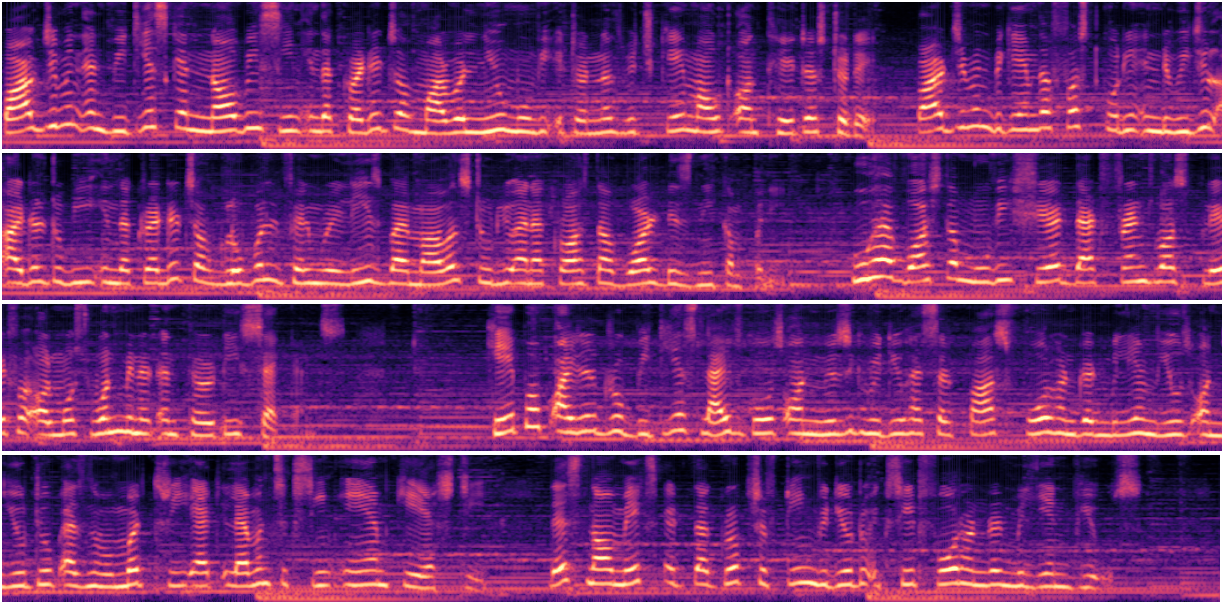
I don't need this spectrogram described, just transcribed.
Park Jimin and BTS can now be seen in the credits of Marvel new movie Eternals which came out on theaters today. Park Jimin became the first Korean individual idol to be in the credits of global film released by Marvel Studio and across the Walt Disney Company. Who have watched the movie shared that Friends was played for almost 1 minute and 30 seconds. K-pop idol group BTS Life Goes On music video has surpassed 400 million views on YouTube as November 3 at 11:16 am KST. This now makes it the group's 15th video to exceed 400 million views.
